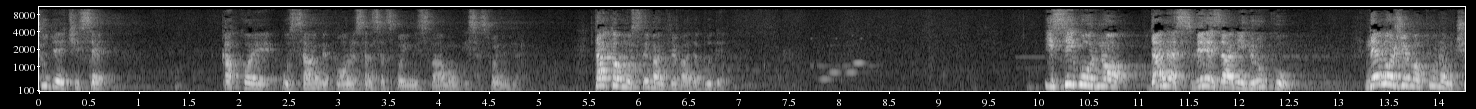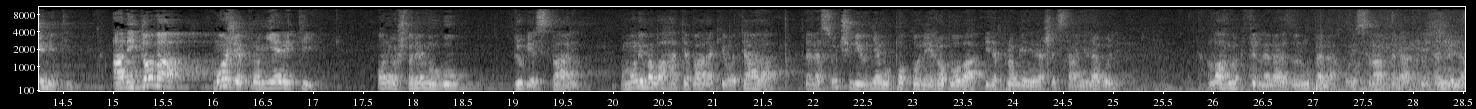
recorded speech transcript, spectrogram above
čudeći se kako je u same ponosan sa svojim islamom i sa svojom vjerom. Takav musliman treba da bude. I sigurno danas vezanih ruku ne možemo puno učiniti, ali dova može promijeniti ono što ne mogu druge stvari. A molim Allaha te barake o teala da nas učini od njemu pokornih robova i da promijeni naše stanje na bolje. اللهم اغفر لنا ذنوبنا وإسرافنا في أمرنا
